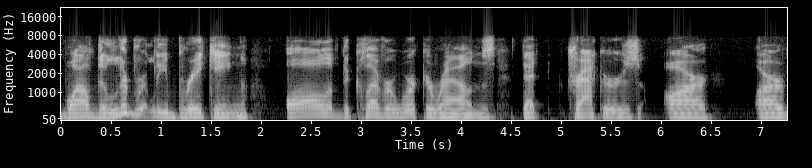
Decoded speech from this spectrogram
while deliberately breaking all of the clever workarounds that trackers are are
